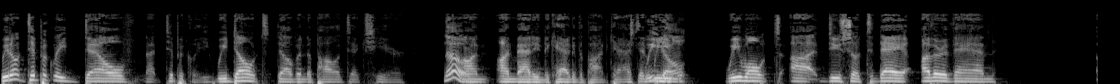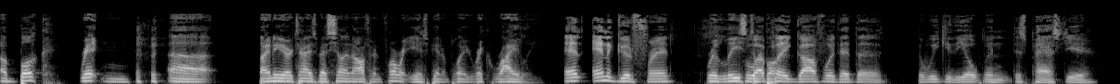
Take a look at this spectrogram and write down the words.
We don't typically delve, not typically, we don't delve into politics here No, on on Maddie and the Caddy the podcast. And We don't. We won't uh, do so today, other than a book written uh, by New York Times bestselling author and former ESPN employee Rick Reilly and and a good friend released who I book. played golf with at the the week of the Open this past year.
